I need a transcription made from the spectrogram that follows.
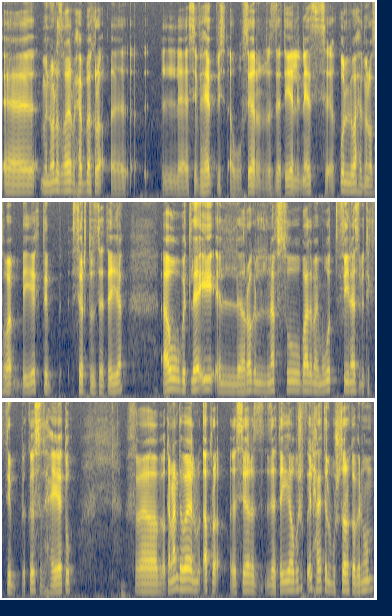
آه، من وأنا صغير بحب أقرأ آه، السيفيهات أو سير ذاتية للناس. كل واحد من العظماء بيكتب سيرته الذاتية أو بتلاقي الراجل نفسه بعد ما يموت في ناس بتكتب قصة حياته. فكان عندي هواية أقرأ سير ذاتية وبشوف إيه الحاجات المشتركة بينهم.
